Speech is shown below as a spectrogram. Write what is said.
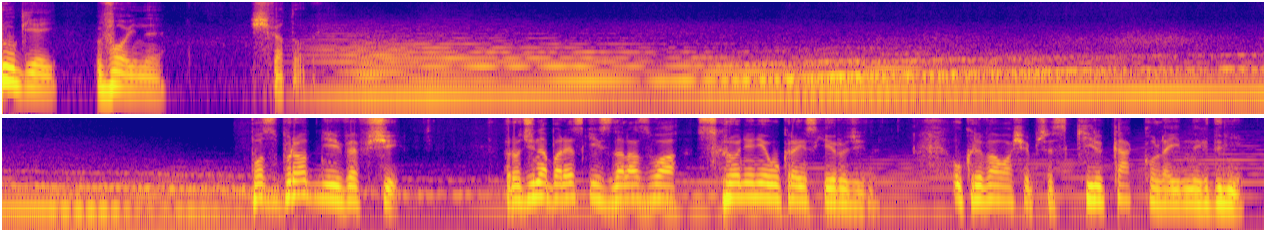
II wojny światowej. Po zbrodni we wsi rodzina Bareckich znalazła schronienie ukraińskiej rodziny. Ukrywała się przez kilka kolejnych dni.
